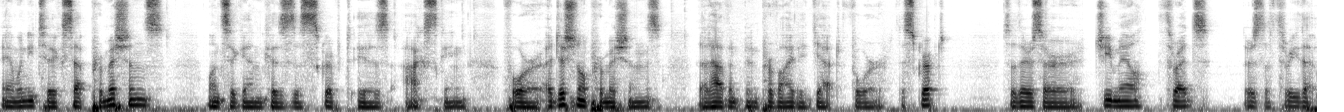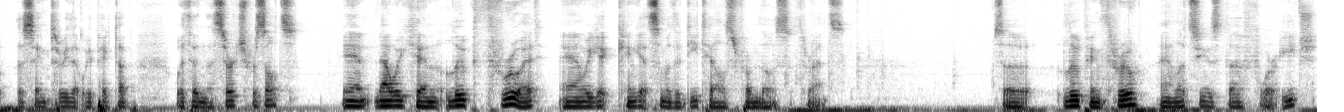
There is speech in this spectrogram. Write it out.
And we need to accept permissions once again because this script is asking for additional permissions that haven't been provided yet for the script. So there's our Gmail threads. There's the three that the same three that we picked up within the search results. And now we can loop through it and we get, can get some of the details from those threads. So looping through, and let's use the for each.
